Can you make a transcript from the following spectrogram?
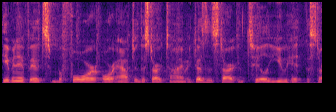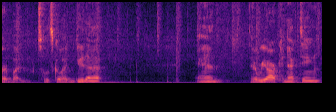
even if it's before or after the start time. It doesn't start until you hit the start button. So let's go ahead and do that. And there we are connecting.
